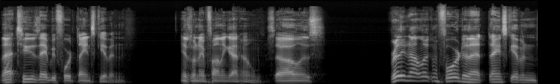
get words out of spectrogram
That Tuesday before Thanksgiving is when they finally got home. So I was really not looking forward to that Thanksgiving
